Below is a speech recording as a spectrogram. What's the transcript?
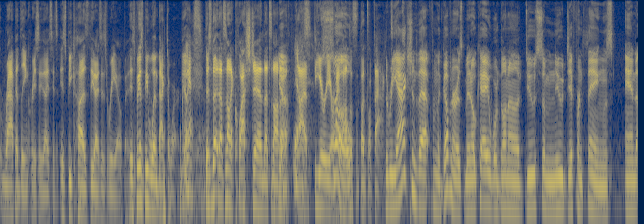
rapidly increasing in the United States is because the United States reopened. It's because people went back to work. Yeah. Like, Yes. There's no, that's not a question. That's not Yeah. a, Yes. a theory or So, hypothesis. That's a fact. the reaction to that from the governor has been okay we're gonna do some new different things and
